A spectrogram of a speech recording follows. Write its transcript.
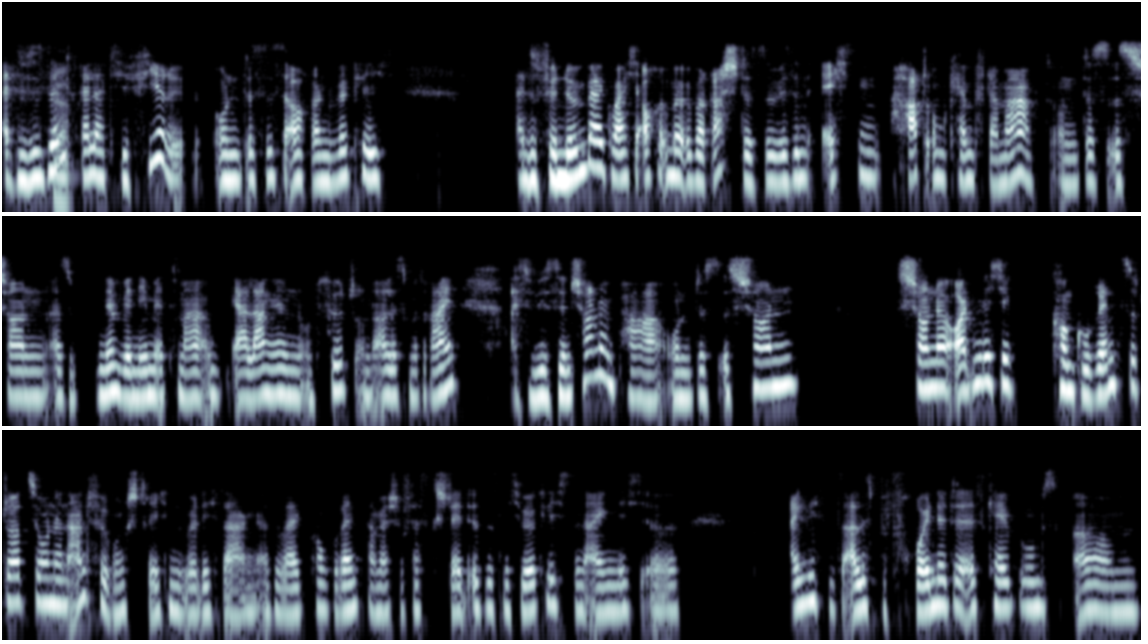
Also wir sind Ja, relativ viel und es ist auch ein wirklich also für Nürnberg war ich auch immer überrascht. Also wir sind echt ein hart umkämpfter Markt und das ist schon also, ne, wir nehmen jetzt mal Erlangen und Fürth und alles mit rein. Also wir sind schon ein paar und das ist schon schon 'ne ordentliche Konkurrenzsituation in Anführungsstrichen, würde ich sagen. Also, weil Konkurrenz haben wir schon festgestellt, ist es nicht wirklich, sind eigentlich äh, eigentlich sind's alles befreundete Escape Rooms, ähm,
